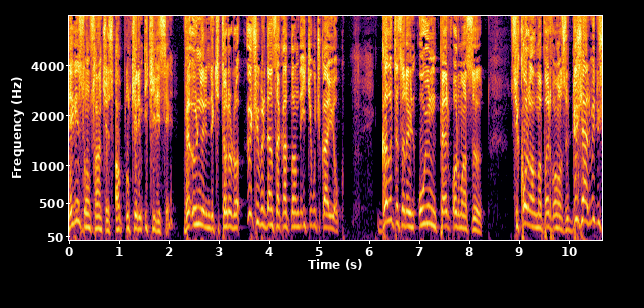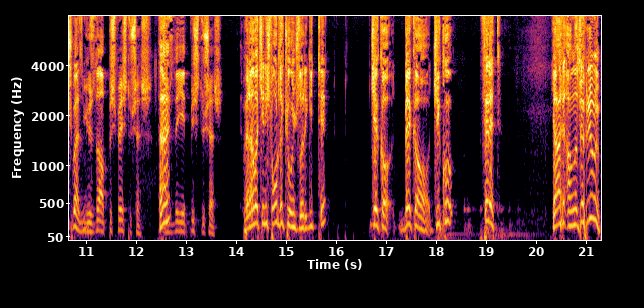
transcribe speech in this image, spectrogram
Davinson Sanchez, Abdülkerim ikilisi ve önlerindeki Torreira üçü birden sakatlandı. iki buçuk ay yok. Galatasaray'ın oyun performansı, skor alma performansı düşer mi düşmez mi? Yüzde 65 düşer. Yüzde 70 düşer. Fenerbahçe'nin işte oradaki oyuncuları gitti. Ceko, Bekao, Ciku, Fred. Yani anlatabiliyor muyum?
